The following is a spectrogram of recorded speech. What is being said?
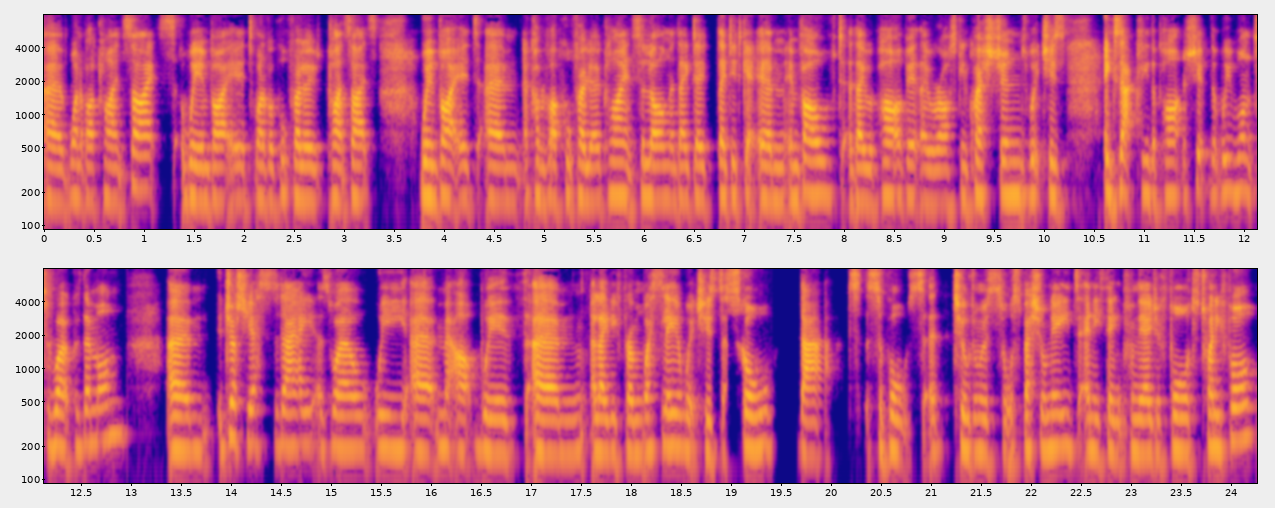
uh, one of our client sites. We invited one of our portfolio client sites. We invited um, a couple of our portfolio clients along and they did, they did get um, involved. They were part of it. They were asking questions, which is exactly the partnership that we want to work with them on. Um, just yesterday as well, we uh, met up with um, a lady from Wesley, which is a school that supports uh, children with sort of special needs, anything from the age of four to 24.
